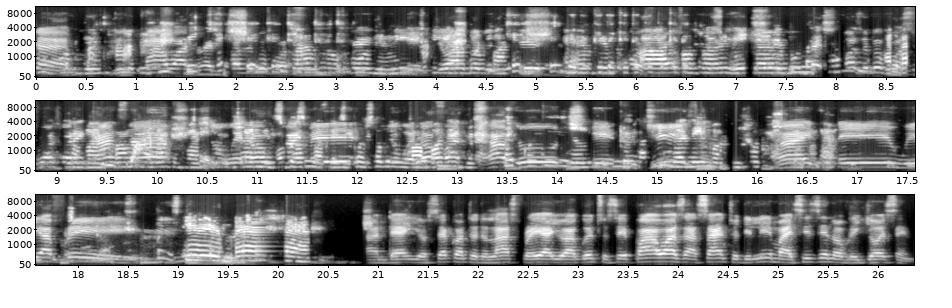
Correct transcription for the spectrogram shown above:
them. You powers responsible for incurable disease, responsible for sponsoring cancer. You will not find me. You will not find my household. In Jesus' mighty name, we are free. Amen. And then your second to the last prayer, you are going to say, Powers assigned to delay my season of rejoicing.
